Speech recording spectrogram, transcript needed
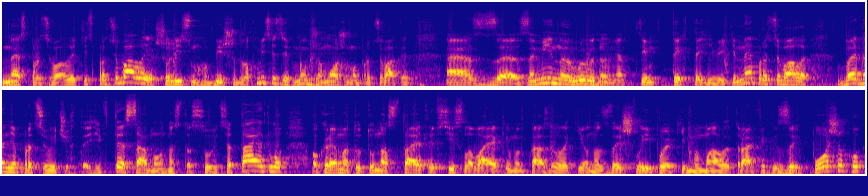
не спрацювали, які спрацювали. Якщо лістингу більше двох місяців, ми вже можемо працювати е, з заміною, виведення тих тегів, які не працювали, введення працюючих тегів. Те саме у нас стосується тайтлу. Окремо тут у нас тайтлі всі слова, які ми вказували, які у нас зайшли, і по яким ми мали трафік з пошуку.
